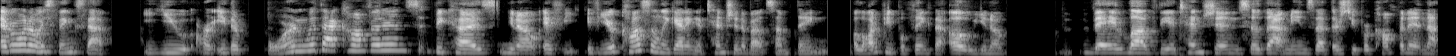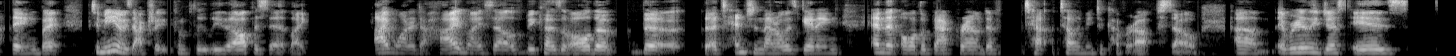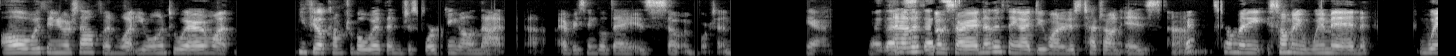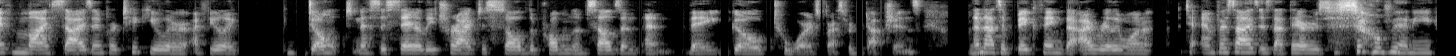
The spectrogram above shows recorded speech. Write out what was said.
Everyone always thinks that you are either born with that confidence because, you know, if if you're constantly getting attention about something, a lot of people think that oh, you know, they love the attention so that means that they're super confident in that thing. But to me it was actually completely the opposite. Like i wanted to hide myself because of all the the, the attention that i was getting and then all the background of t- telling me to cover up. So um, it really just is all within yourself and what you want to wear and what you feel comfortable with and just working on that uh, every single day is so important yeah no, that's, another oh, that's... oh sorry another thing i do want to just touch on is um, yeah. so many so many women with my size in particular i feel like don't necessarily try to solve the problem themselves and and they go towards breast reductions mm-hmm. and that's a big thing that i really want to emphasize is that there's so many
